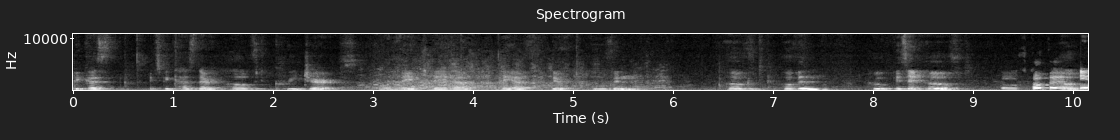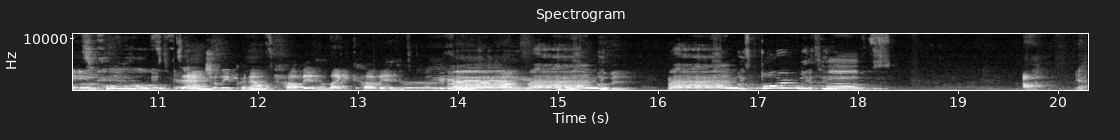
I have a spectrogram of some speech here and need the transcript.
Because it's because they're hooved creatures. They, they have they have they're hooven. Hooved hooven? Who is it hooved? Hoovin. It's hooved. It's actually pronounced hoven, like coven. Hooven. I was born with hooves. Ah, yeah.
